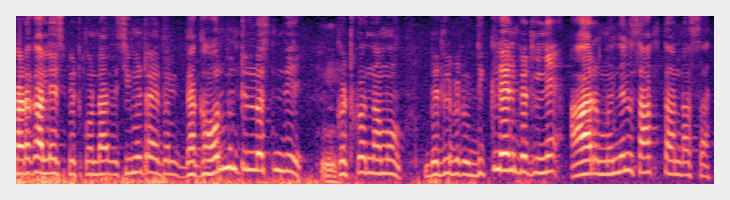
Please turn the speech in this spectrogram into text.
కడగాలు వేసి పెట్టుకుండా సిమెంట్ రైతులు గవర్నమెంట్ ఇల్లు వస్తుంది. కట్టుకుందాము బిడ్డలు పెట్టు దిక్కులేని బిడ్డలని ఆరు మందిని సాకుతాండా సార్.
